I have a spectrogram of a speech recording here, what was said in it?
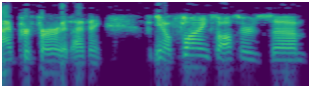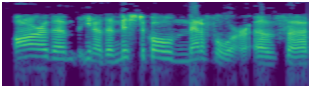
I prefer it. I think, you know, flying saucers um, are the, you know, the mystical metaphor of uh,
